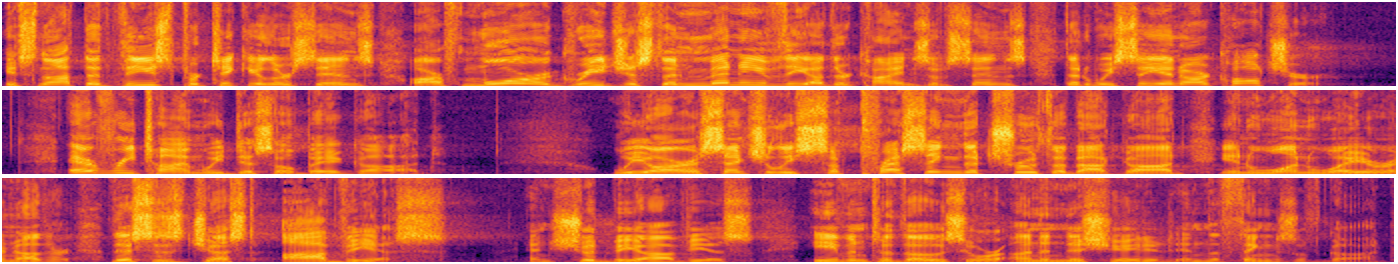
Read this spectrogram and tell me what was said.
It's not that these particular sins are more egregious than many of the other kinds of sins that we see in our culture. Every time we disobey God, we are essentially suppressing the truth about God in one way or another. This is just obvious and should be obvious even to those who are uninitiated in the things of God.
